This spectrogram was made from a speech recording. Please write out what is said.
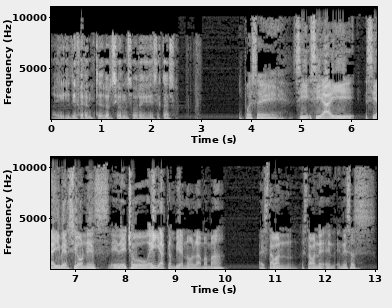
Hay, diferentes versiones sobre ese caso. Pues eh, sí, sí hay, sí hay versiones. eh, de hecho, ella también, ¿no? La mamá estaban, estaban en, en esas,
